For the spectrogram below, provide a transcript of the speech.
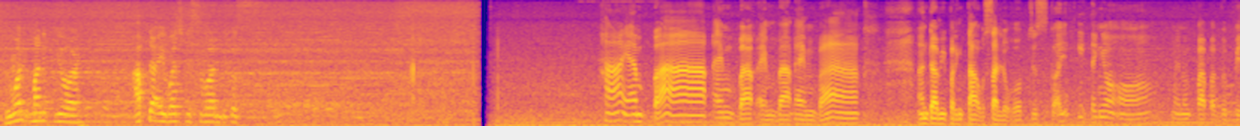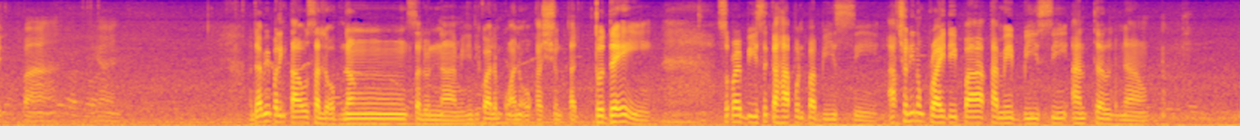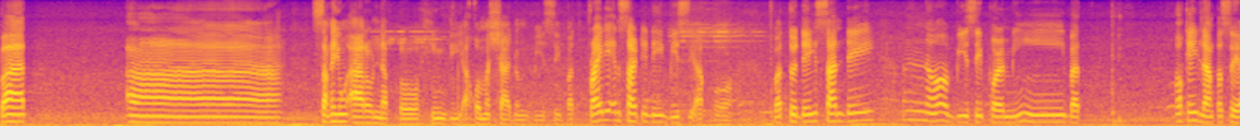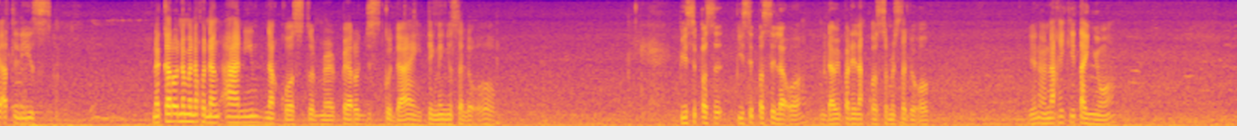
We want manicure after I watch this one because Hi, I'm back. I'm back. I'm back. I'm back. Ang dami pa rin tao sa loob. Diyos ko, ayun, kita nyo, oh. May nagpapagupit pa. Ayan. Ang dami pa rin tao sa loob ng salon namin. Hindi ko alam kung anong okasyon today super busy kahapon pa busy actually nung Friday pa kami busy until now but uh, sa ngayong araw na to hindi ako masyadong busy but Friday and Saturday busy ako but today Sunday no busy for me but okay lang kasi at least Nagkaroon naman ako ng anim na customer pero Diyos ko dahil, tingnan nyo sa loob. Busy pa, busy pa sila oh. Ang dami pa nilang customer sa loob. Yan oh, nakikita nyo.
